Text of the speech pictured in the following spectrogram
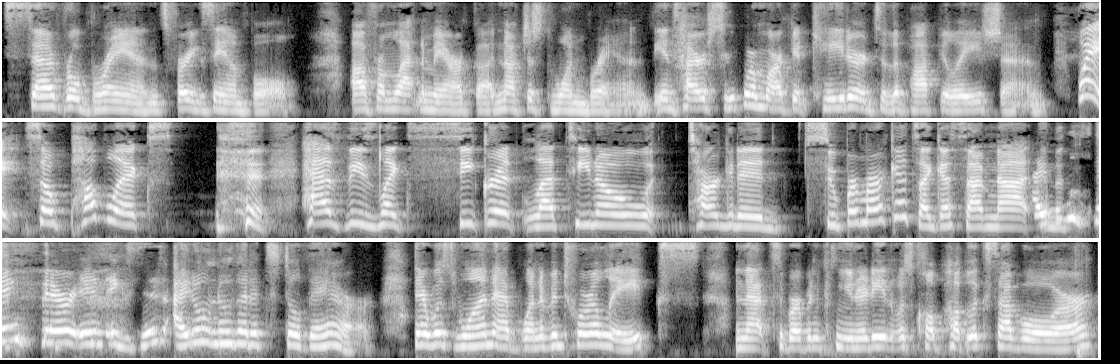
several brands, for example, uh, from Latin America, not just one brand. The entire supermarket catered to the population. Wait, so Publix has these like secret Latino targeted supermarkets. I guess I'm not. I don't think they're in exist. I don't know that it's still there. There was one at Buenaventura Lakes in that suburban community, and it was called Publix Sabor.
